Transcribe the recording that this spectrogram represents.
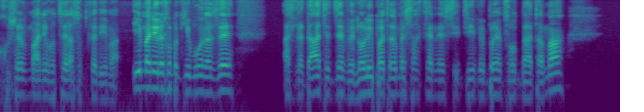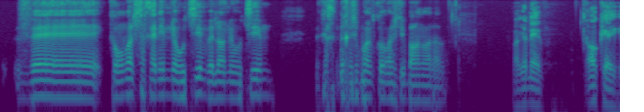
חושב מה אני רוצה לעשות קדימה. אם אני הולך בכיוון הזה, אז לדעת את זה ולא להיפטר משחקני סיטי וברנדפורד בהתאמה, וכמובן שחקנים נעוצים ולא נעוצים, לקחת בחשבון את כל מה שדיברנו עליו. מגניב. אוקיי.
